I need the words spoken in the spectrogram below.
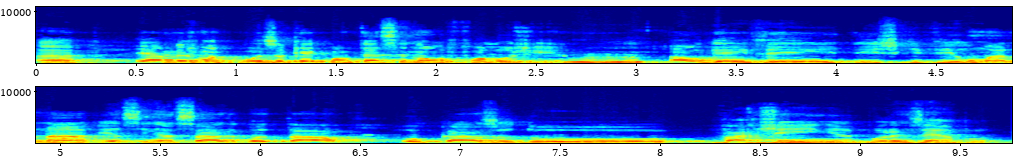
É? a mesma coisa que acontece na ufologia. Uhum. Alguém vem e diz que viu uma nave assim assado com tal, o caso do Varginha, por exemplo,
